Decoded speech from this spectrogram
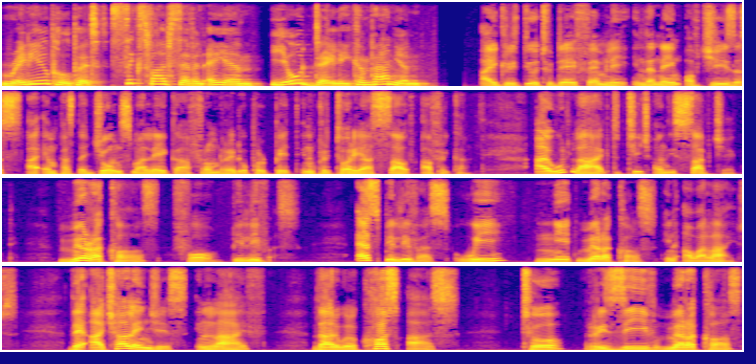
Radio Pulpit, 657 AM, your daily companion. I greet you today, family, in the name of Jesus. I am Pastor Jones Maleka from Radio Pulpit in Pretoria, South Africa. I would like to teach on this subject miracles for believers. As believers, we need miracles in our lives. There are challenges in life that will cause us to receive miracles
